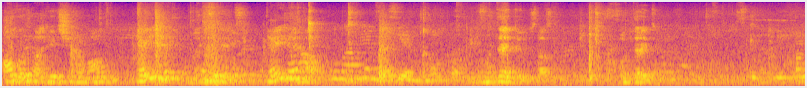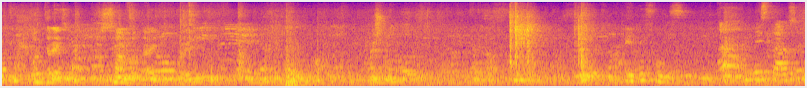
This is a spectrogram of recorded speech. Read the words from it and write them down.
All of them. I did cheat on all of them. Yeah, you did. Yeah, you did. What did I do, Sasa? What did I do? What did I do? Just tell me what I did. Which one? April Fools. Oh, Miss Thousand?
